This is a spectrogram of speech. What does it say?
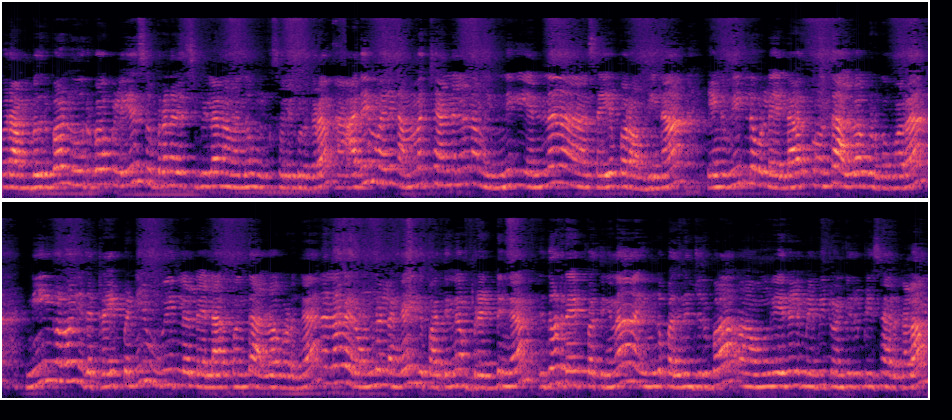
ஒரு ஐம்பது ரூபாய் நூறு ரூபாய்க்குள்ளேயே சூப்பரான ரெசிபி எல்லாம் நான் வந்து உங்களுக்கு சொல்லி கொடுக்குறேன். அதே மாதிரி நம்ம சேனல்ல நம்ம இன்னைக்கு என்ன செய்ய போறோம் அப்படின்னா எங்க வீட்டுல உள்ள எல்லாருக்கும் வந்து அல்வா கொடுக்க போறேன். நீங்களும் இதை ட்ரை பண்ணி உங்கள் வீட்டில் உள்ள எல்லாருக்கும் வந்து அல்வா கொடுங்க ஆனால் வேற ஒன்றும் இல்லைங்க. இது பார்த்தீங்கன்னா பிரெட்டுங்க இதோட ரேட் பார்த்தீங்கன்னா இங்கே பதினஞ்சு ரூபா உங்கள் ஏரியாவில் மேபி டுவெண்ட்டி ருபீஸாக இருக்கலாம்.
